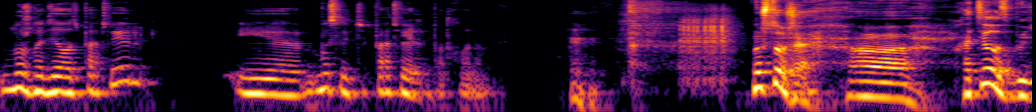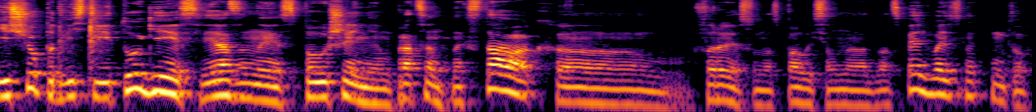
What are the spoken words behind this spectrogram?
нужно делать портфель и мыслить портфельным подходом. Ну что же, э, хотелось бы еще подвести итоги, связанные с повышением процентных ставок. Э, ФРС у нас повысил на 25 базисных пунктов.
